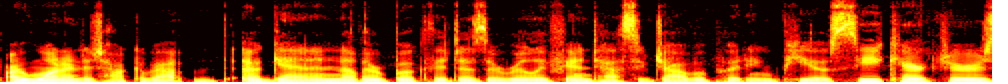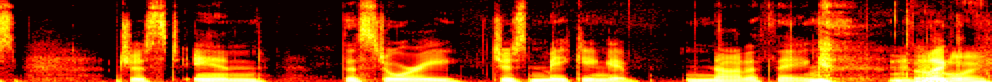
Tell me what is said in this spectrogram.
I wanted to talk about, again, another book that does a really fantastic job of putting POC characters just in the story, just making it not a thing. Mm-hmm. Totally. like,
